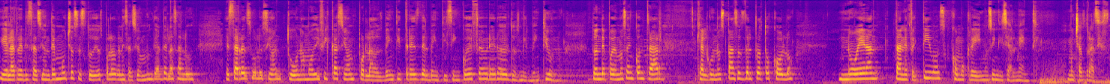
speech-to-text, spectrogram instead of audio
y de la realización de muchos estudios por la Organización Mundial de la Salud, esta resolución tuvo una modificación por la 223 del 25 de febrero del 2021, donde podemos encontrar que algunos pasos del protocolo no eran tan efectivos como creímos inicialmente. Muchas gracias.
